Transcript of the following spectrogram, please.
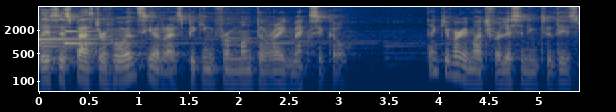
this is Pastor Joel Sierra speaking from Monterrey, Mexico. Thank you very much for listening to this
